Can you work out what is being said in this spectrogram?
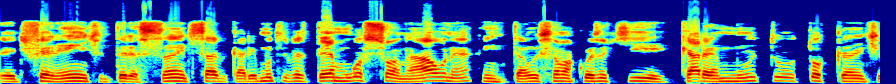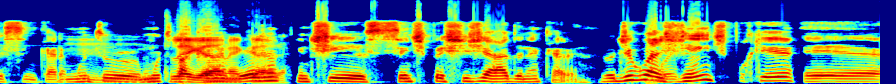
é, diferente, interessante, sabe, cara? E muitas vezes até emocional, né? Então isso é uma coisa que, cara, é muito tocante, assim, cara. Muito, hum, muito, muito legal, né, mesmo. cara? A gente se sente prestigiado, né, cara? Eu digo muito. a gente porque é,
